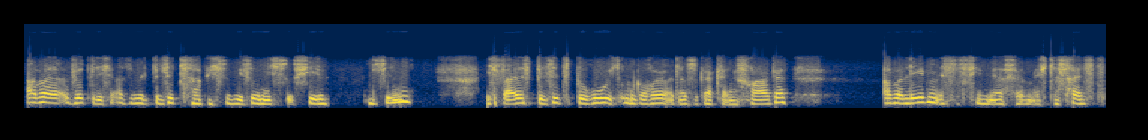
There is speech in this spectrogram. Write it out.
Aber wirklich, also mit Besitz habe ich sowieso nicht so viel Sinn. Ich weiß, Besitz beruhigt ungeheuer, das ist gar keine Frage. Aber Leben ist es viel mehr für mich. Das heißt,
